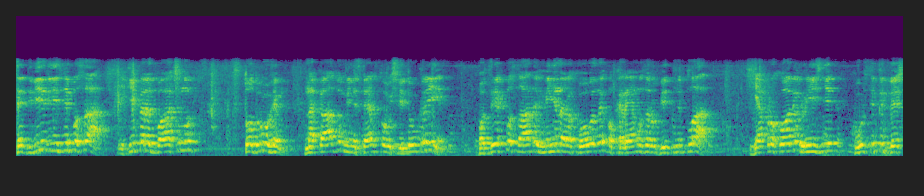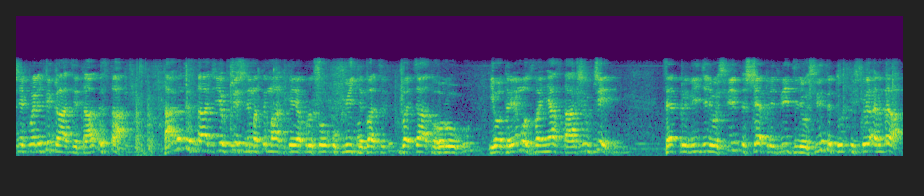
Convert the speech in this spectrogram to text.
Це дві різні посади, які передбачено 102 наказом Міністерства освіти України. По цих посадах мені нараховували окрему заробітну плату. Я проходив різні курси підвищення кваліфікації та атестації. Так атестацію як вчитель математики я пройшов у квітні 2020 року і отримав звання старший вчитель. Це при відділі освіти, ще при відділі освіти Турківської РДА.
